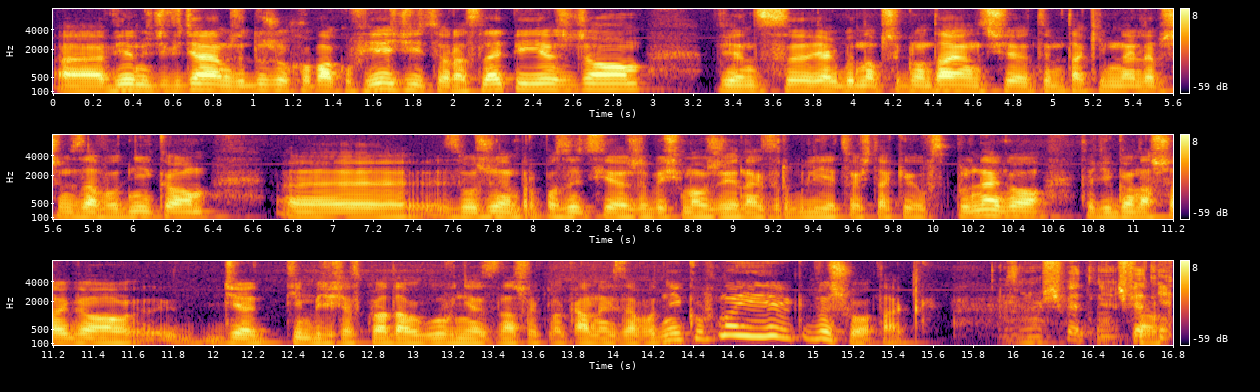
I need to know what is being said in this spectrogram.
E, wiem, widziałem, że dużo chłopaków jeździ, coraz lepiej jeżdżą, więc e, jakby no przyglądając się tym takim najlepszym zawodnikom, e, złożyłem propozycję, żebyśmy może jednak zrobili coś takiego wspólnego, takiego naszego, gdzie team będzie się składał głównie z naszych lokalnych zawodników. No i wyszło tak. No świetnie, świetnie.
